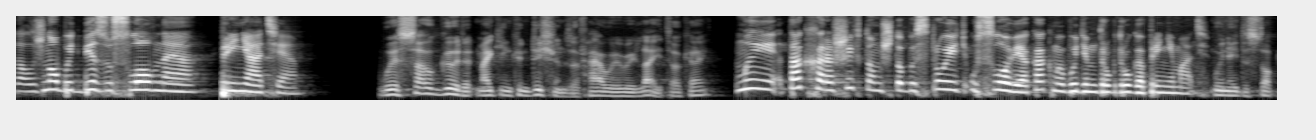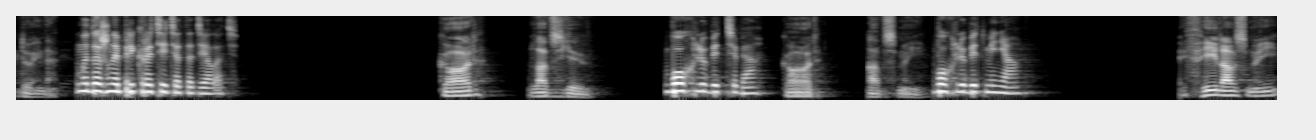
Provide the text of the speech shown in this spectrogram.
Должно быть безусловное принятие. We're so good at making conditions of how we relate, okay? Мы так хороши в том, чтобы строить условия, как мы будем друг друга принимать. We need to stop doing that. Мы должны прекратить это делать. God loves you. Бог любит тебя. God loves me. Бог любит меня. If He loves me,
